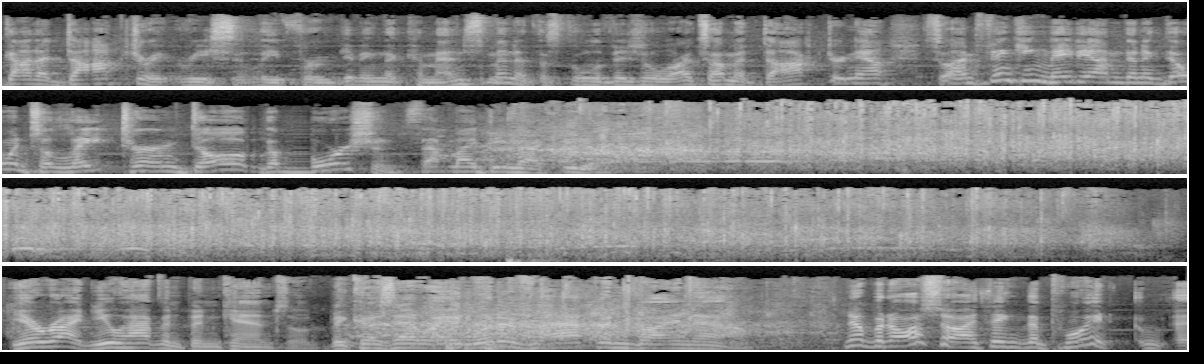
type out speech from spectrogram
got a doctorate recently for giving the commencement at the School of Visual Arts. I'm a doctor now. So I'm thinking maybe I'm going to go into late term dog abortions. That might be my field. You're right. You haven't been canceled because it, it would have happened by now. No, but also I think the point uh,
